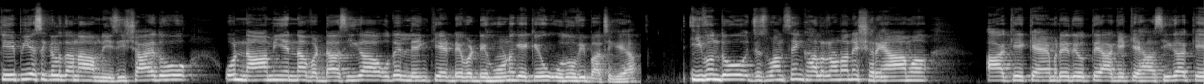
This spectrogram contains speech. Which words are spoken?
ਕੇਪੀਐਸ ਗਿੱਲ ਦਾ ਨਾਮ ਨਹੀਂ ਸੀ। ਸ਼ਾਇਦ ਉਹ ਉਹ ਨਾਮ ਹੀ ਇੰਨਾ ਵੱਡਾ ਸੀਗਾ, ਉਹਦੇ ਲਿੰਕ ਐਡੇ ਵੱਡੇ ਹੋਣਗੇ ਕਿ ਉਹ ਉਦੋਂ ਵੀ ਬਚ ਗਿਆ। ਈਵਨ ਦੋ ਜਸਵੰਤ ਸਿੰਘ ਖਾਲੜਾ ਉਹਨਾਂ ਨੇ ਸ਼ਰੇਆਮ ਆ ਕੇ ਕੈਮਰੇ ਦੇ ਉੱਤੇ ਆ ਕੇ ਕਿਹਾ ਸੀਗਾ ਕਿ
